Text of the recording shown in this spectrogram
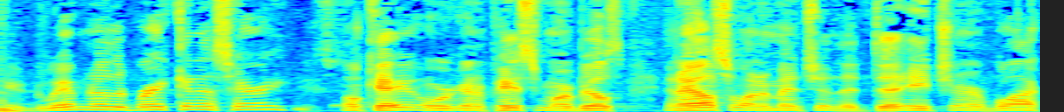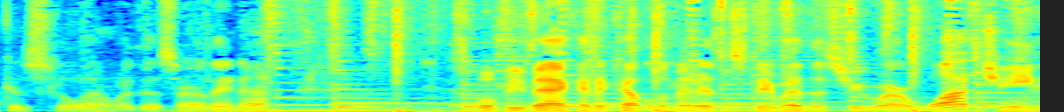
Do we have another break in us, Harry? Okay, we're going to pay some more bills. And I also want to mention that uh, H and R Block is still on with us, are they not? We'll be back in a couple of minutes. Stay with us. You are watching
